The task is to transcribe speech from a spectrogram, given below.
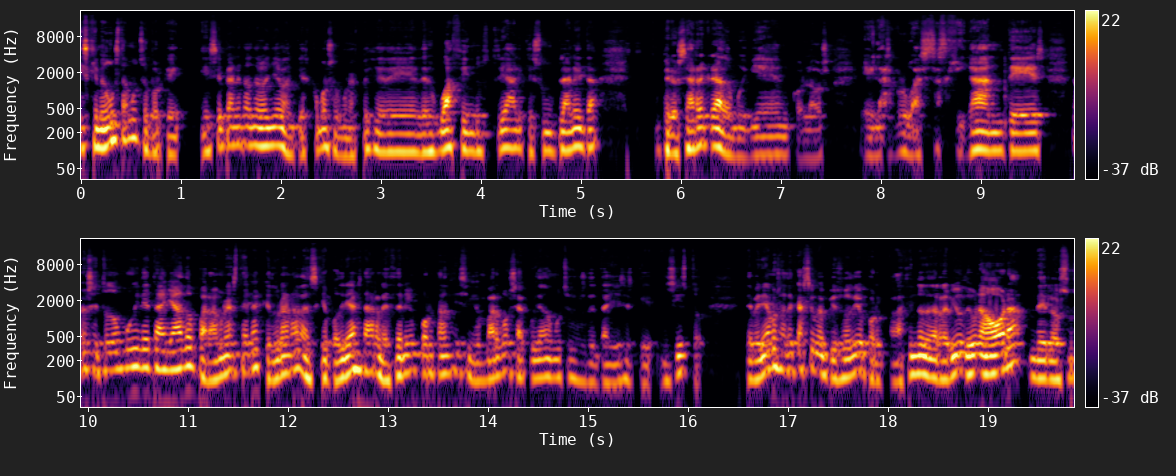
Es que me gusta mucho porque ese planeta donde lo llevan, que es como una especie de desguace industrial, que es un planeta, pero se ha recreado muy bien con los, eh, las grúas esas gigantes, no sé, todo muy detallado para una escena que dura nada, es que podrías darle cero importancia y sin embargo se ha cuidado mucho esos detalles, es que, insisto, deberíamos hacer casi un episodio por, haciendo de review de una hora de los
